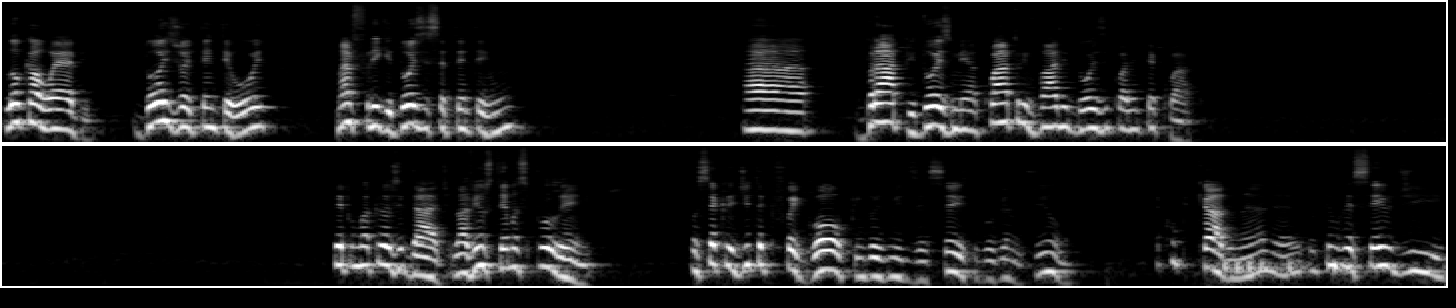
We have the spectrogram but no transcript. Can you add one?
Local Web, 2,88. Marfrig, 2,71. A BRAP 2,64 e Vale 2,44. Pepe, uma curiosidade, lá vem os temas polêmicos. Você acredita que foi golpe em 2016 do governo Dilma? Isso é complicado, né? É, eu tenho receio de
